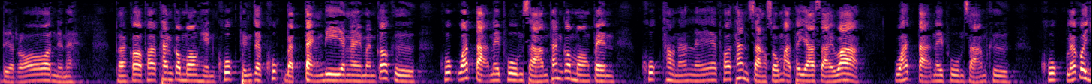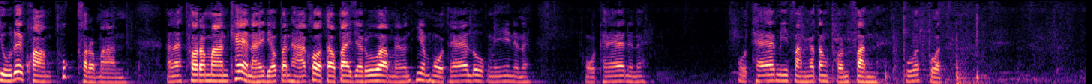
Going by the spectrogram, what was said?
เดือดร้อนเนี่ยนะท่านก็พระท่านก็มองเห็นคุกถึงจะคุกแบบแต่งดียังไงมันก็คือ คุกวัตตะในภูมิสามท่านก็มองเป็นคุกเท่านั้นแหละเพราะท่านสั่งสมอัธยาศัยว่าวัตตะในภูมิสามคือ คุกแล้วก็อยู่ด้วยความทุกข์ทรมานนะทรมานแค่ไหน เดี๋ยวปัญหาข้อต่อไปจะรู้ว่ามันเหี้ยมโหดแท้โลกนี้เนี่ยนะโหดแท้เนี่ยนะโหดแท้มีฟันก็ต้องถอนฟันปวดปวด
